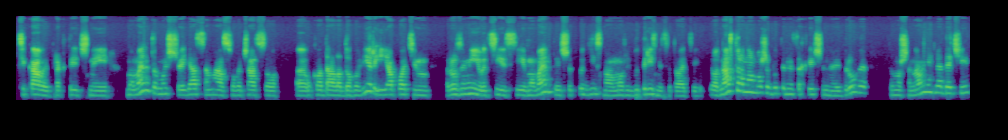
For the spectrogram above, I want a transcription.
цікавий практичний момент, тому що я сама свого часу е, укладала договір, і я потім розумію ці всі моменти, що тут дійсно можуть бути різні ситуації. І одна сторона може бути незахищеною, і друга. Тому, шановні глядачі,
